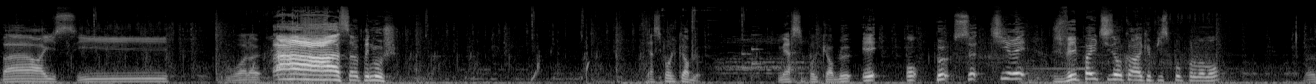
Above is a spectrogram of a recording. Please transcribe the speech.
Par ici. Voilà. Ah Saloperie de mouche Merci pour le cœur bleu. Merci pour le cœur bleu. Et on peut se tirer. Je vais pas utiliser encore la queue pour le moment. Euh,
